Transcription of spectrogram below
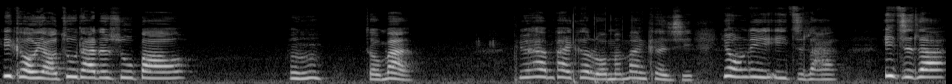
一口咬住他的书包。嗯，怎么办？约翰派克罗门曼肯锡用力一直拉，一直拉，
